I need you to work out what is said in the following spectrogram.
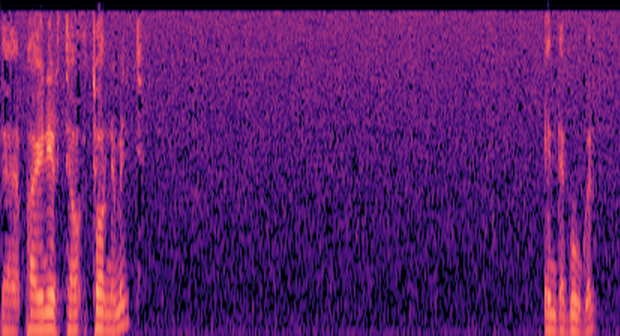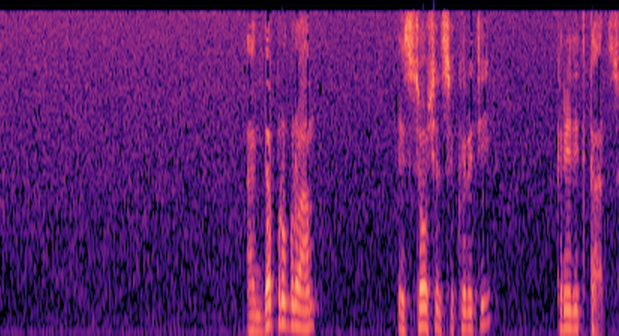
the Pioneer Tournament in the Google and the program is social security credit cards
